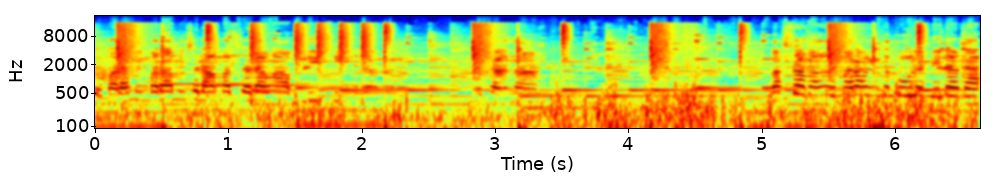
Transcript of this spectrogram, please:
So maraming maraming salamat sa mga blessing nila na sana basta mga maraming katulad nila na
